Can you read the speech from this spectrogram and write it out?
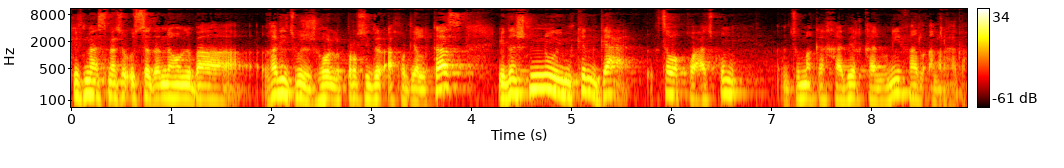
كيف ما سمعت الاستاذ أنهم دابا غادي يتوجهوا لل procédure آخر ديال الكاس. اذا شنو يمكن كاع توقعاتكم أنتم كخبير قانوني في هذا الأمر هذا؟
